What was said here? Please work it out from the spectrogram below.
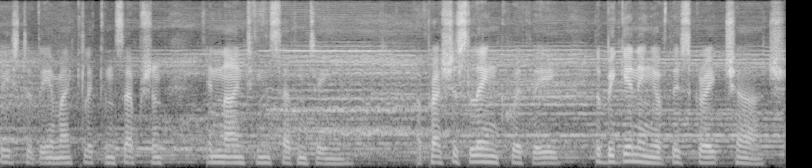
Feast of the Immaculate Conception, in 1917. A precious link with the, the beginning of this great church.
